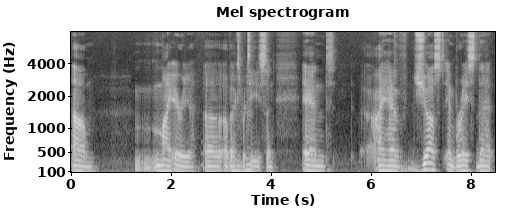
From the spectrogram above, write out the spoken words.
um, my area uh, of mm-hmm. expertise, mm-hmm. and and I have just embraced that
